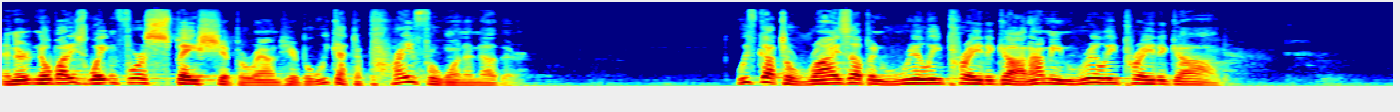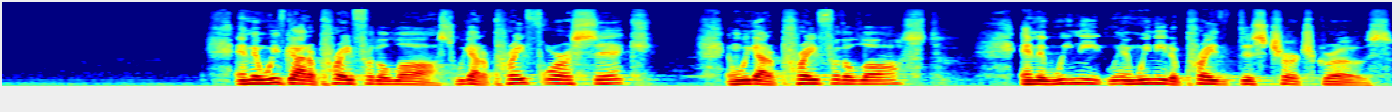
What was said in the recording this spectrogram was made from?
And there, nobody's waiting for a spaceship around here, but we got to pray for one another. We've got to rise up and really pray to God. I mean, really pray to God. And then we've got to pray for the lost. We've got to pray for our sick and we got to pray for the lost, and then we need and we need to pray that this church grows.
